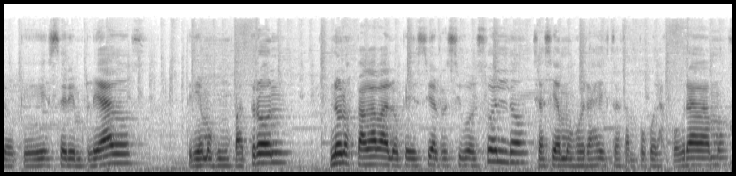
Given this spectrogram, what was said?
lo que es ser empleados, teníamos un patrón, no nos pagaba lo que decía el recibo de sueldo, si hacíamos horas extras tampoco las cobrábamos,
